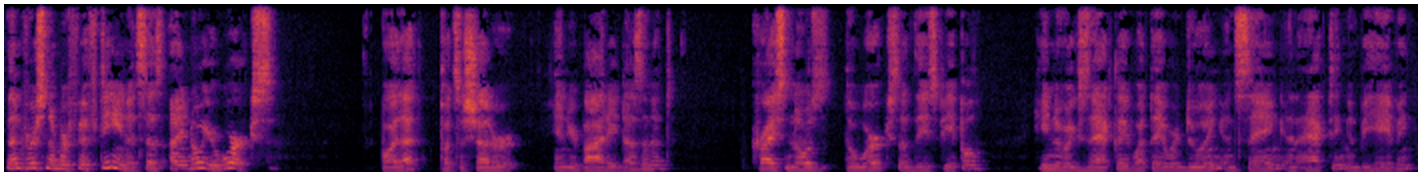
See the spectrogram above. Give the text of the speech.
Then, verse number 15, it says, I know your works. Boy, that puts a shudder in your body, doesn't it? Christ knows the works of these people. He knew exactly what they were doing and saying and acting and behaving.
